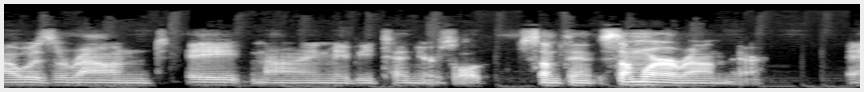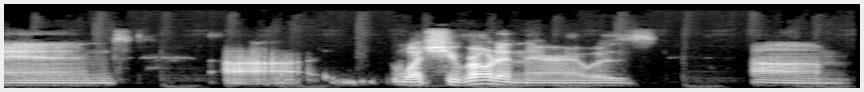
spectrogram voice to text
I was around eight, nine, maybe 10 years old, something, somewhere around there. And uh, what she wrote in there, it was, um,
